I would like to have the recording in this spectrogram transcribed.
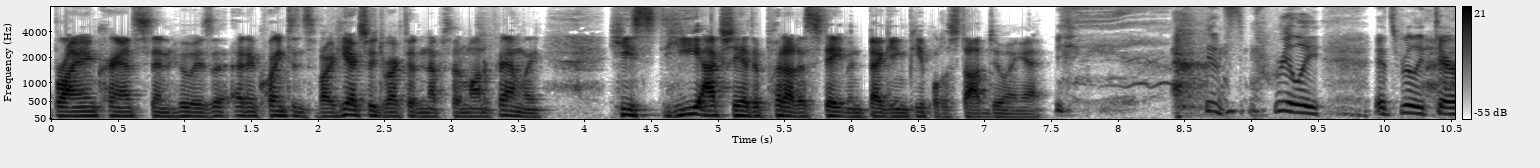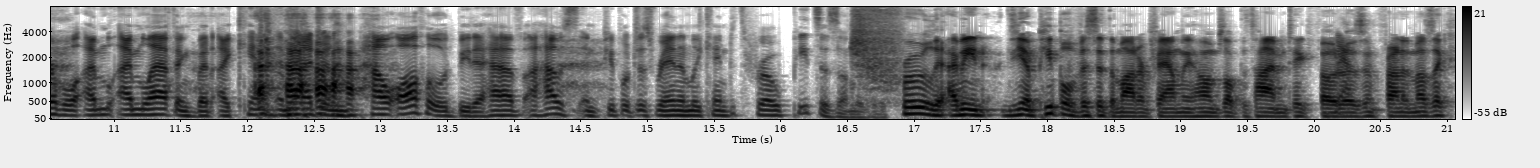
Bryan Cranston, who is an acquaintance of ours, he actually directed an episode of Modern Family. He's, he actually had to put out a statement begging people to stop doing it. it's really, it's really terrible. I'm, I'm laughing, but I can't imagine how awful it would be to have a house and people just randomly came to throw pizzas on the roof. Truly. I mean, you know, people visit the Modern Family homes all the time and take photos in front of them. I was like,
